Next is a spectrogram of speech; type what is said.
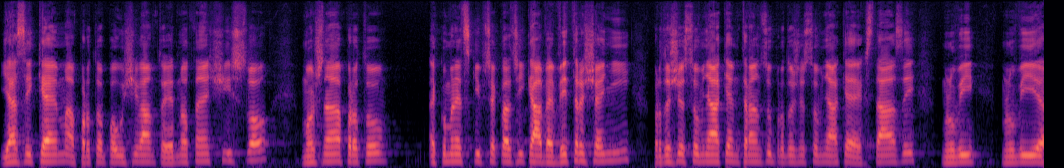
jazykem a proto používám to jednotné číslo. Možná proto ekumenický překlad říká ve vytržení, protože jsou v nějakém transu, protože jsou v nějaké extázi, mluví, mluví, uh,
